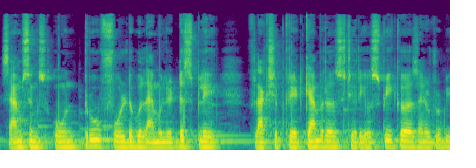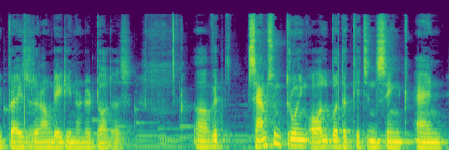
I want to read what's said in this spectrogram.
Samsung's own true foldable AMOLED display, flagship grade cameras, stereo speakers, and it would be priced around $1,800. Uh, with Samsung throwing all but the kitchen sink and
